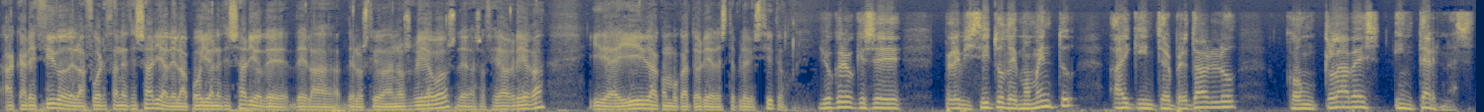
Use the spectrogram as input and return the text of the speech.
ha carecido de la fuerza necesaria, del apoyo necesario de, de, la, de, los ciudadanos griegos, de la sociedad griega, y de ahí la convocatoria de este plebiscito. Yo creo que ese plebiscito, de momento, hay que interpretarlo con claves internas.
